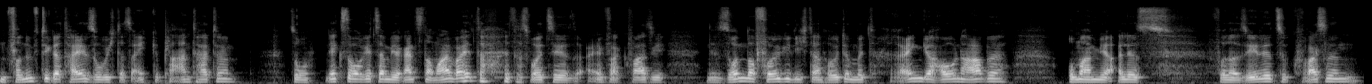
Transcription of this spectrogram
ein vernünftiger Teil, so wie ich das eigentlich geplant hatte. So, nächste Woche geht es dann wieder ganz normal weiter. Das war jetzt hier einfach quasi eine Sonderfolge, die ich dann heute mit reingehauen habe, um an mir alles von der Seele zu quasseln.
